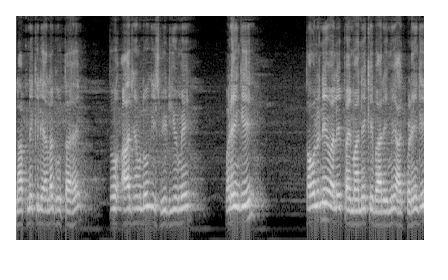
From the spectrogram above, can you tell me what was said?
नापने के लिए अलग होता है। तो आज हम लोग इस वीडियो में पढ़ेंगे तौलने वाले पैमाने के बारे में आज पढ़ेंगे।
